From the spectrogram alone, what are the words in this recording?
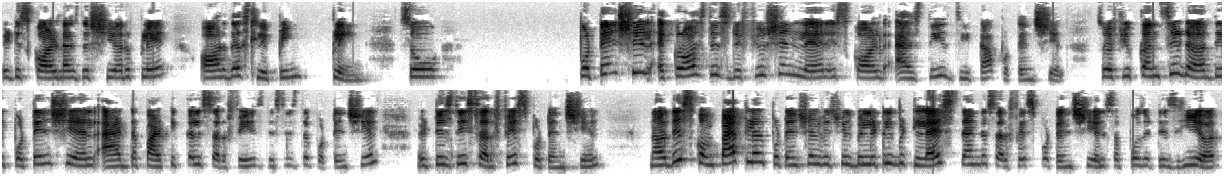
It is called as the shear plane or the slipping plane. So potential across this diffusion layer is called as the zeta potential. So if you consider the potential at the particle surface, this is the potential, it is the surface potential. Now this compact layer potential which will be little bit less than the surface potential, suppose it is here,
